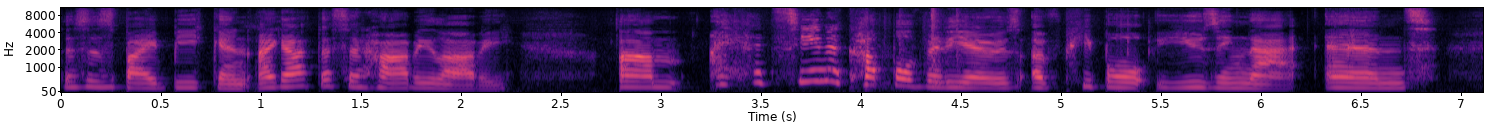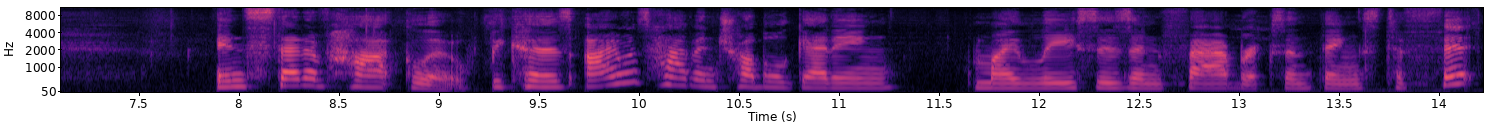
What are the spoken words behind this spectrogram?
This is by Beacon. I got this at Hobby Lobby. Um, I had seen a couple videos of people using that and instead of hot glue because I was having trouble getting my laces and fabrics and things to fit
